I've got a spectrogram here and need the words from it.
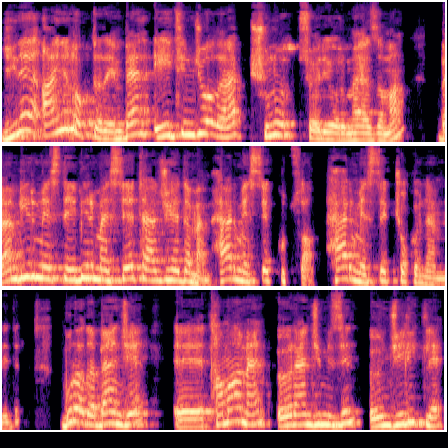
Yine aynı noktadayım. Ben eğitimci olarak şunu söylüyorum her zaman. Ben bir mesleği bir mesleğe tercih edemem. Her meslek kutsal. Her meslek çok önemlidir. Burada bence e, tamamen öğrencimizin öncelikle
